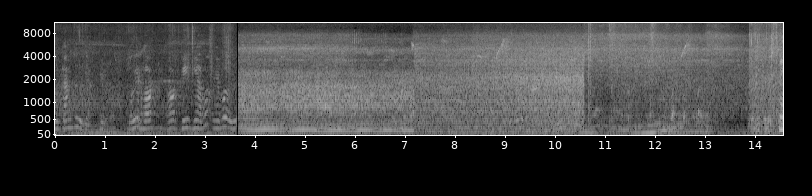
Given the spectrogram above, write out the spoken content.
มีตังค์ซื้อจ้ะบ่ได้ทอดทอดพริกเนี่ยเพราะเนี่ยเพราะอื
